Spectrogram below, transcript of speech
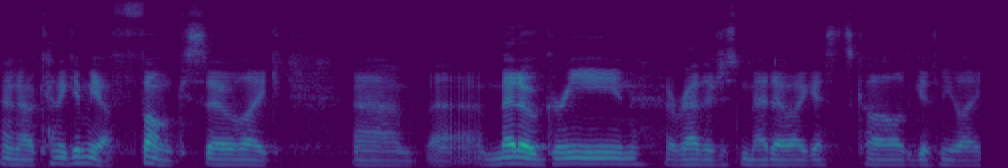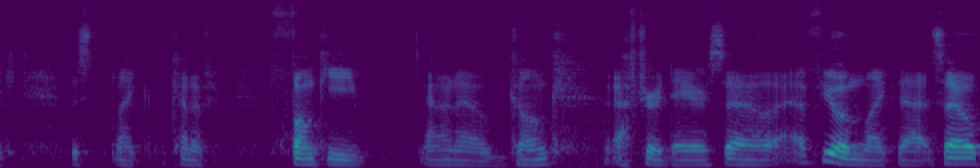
don't know, kind of give me a funk. So like um, uh, Meadow Green, or rather just Meadow, I guess it's called, gives me like this like kind of funky I don't know, gunk after a day or so. A few of them like that. So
